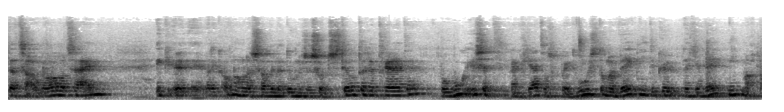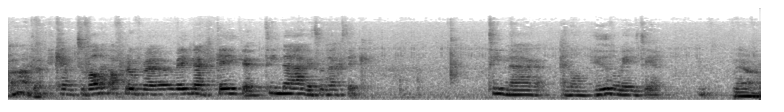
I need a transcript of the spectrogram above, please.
dat zou ook nog wel wat zijn. Ik, eh, eh, wat ik ook nog wel eens zou willen doen is een soort stilte-retraite. Hoe- Hoe is het, ik ben jij het al geprobeerd, hoe is het om een week niet te kunnen, dat je een week niet mag praten? Ik heb toevallig afgelopen week naar gekeken. Tien dagen. Toen dacht ik... Tien dagen. En dan heel veel mediteren. Ja.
